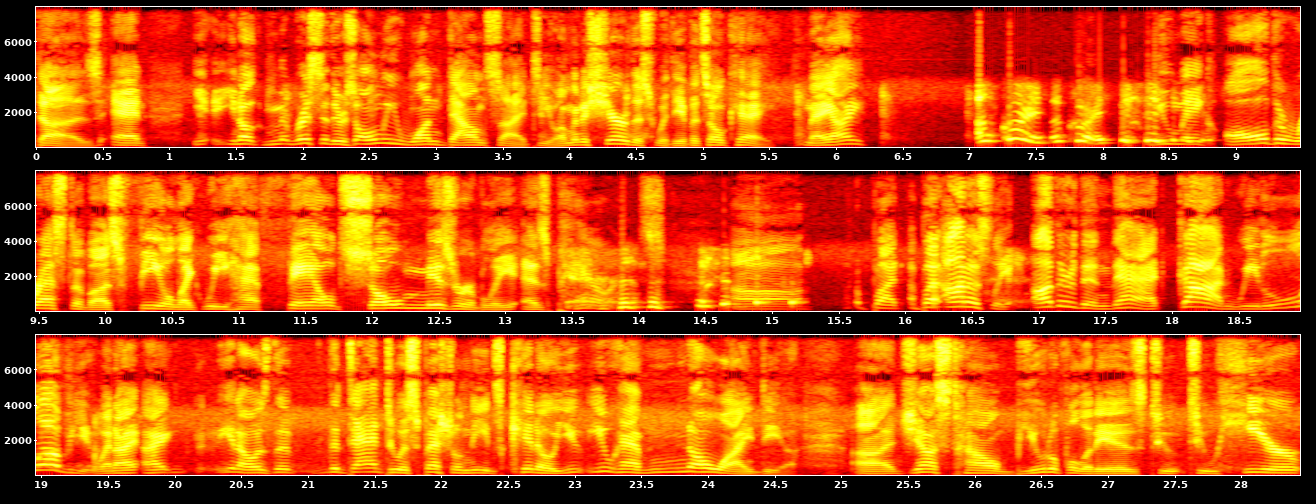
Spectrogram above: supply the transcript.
does. And you, you know, Marissa, there's only one downside to you. I'm going to share this with you if it's okay. May I? Of course, of course. you make all the rest of us feel like we have failed so miserably as parents. Uh, but but honestly, other than that, God, we love you. And I, I you know, as the the dad to a special needs kiddo, you you have no idea uh, just how beautiful it is to to hear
